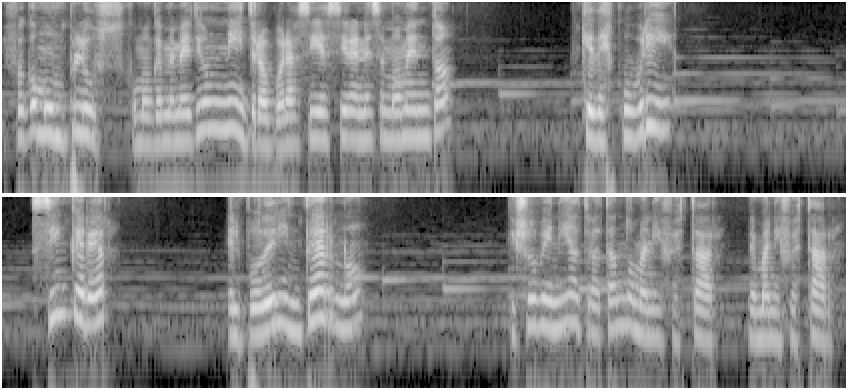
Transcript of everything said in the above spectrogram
fue como un plus, como que me metí un nitro, por así decir, en ese momento, que descubrí, sin querer, el poder interno que yo venía tratando manifestar, de manifestar.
